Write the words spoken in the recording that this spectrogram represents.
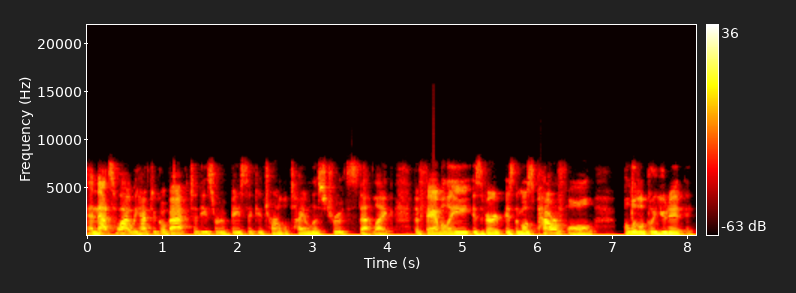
And that's why we have to go back to these sort of basic eternal timeless truths that like the family is very is the most powerful political unit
